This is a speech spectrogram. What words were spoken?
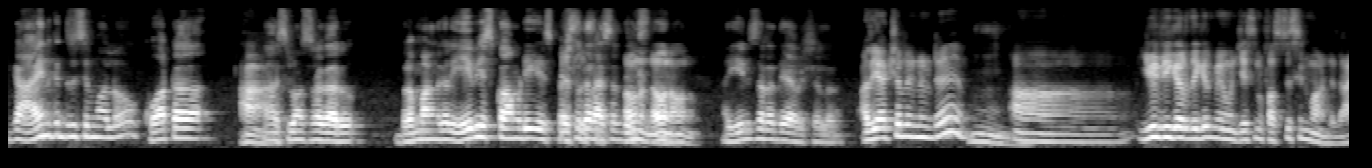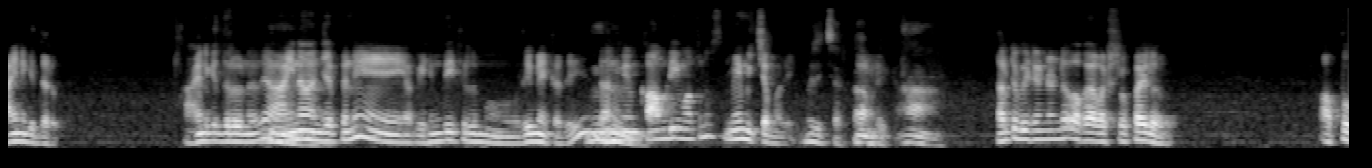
ఇంకా ఆయనకిద్దరు సినిమాలో కోట శ్రీనివాసరావు గారు బ్రహ్మానంద్ గారు ఏవిఎస్ కామెడీ స్పెషల్గా రాశారు అవునండి అవును అవును. ఆ, ఏంటి సార్ అది ఆ విషయాలు? అది యాక్చువల్ ఏంటంటే యువి గారి దగ్గర మేము చేసిన ఫస్ట్ సినిమా అండి ఆయనకిద్దరు. ఆయనకిద్దరు అనేది ఆయన అని చెప్పని ఒక హిందీ ఫిల్మ్ రీమేక్ అది. దాన్ని మ్మ్. కామెడీ మాత్రం మేము ఇచ్చాము అది. మీరు ఇచ్చారు కామెడీ దాంట్లో వీటి ఏంటంటే ఒక లక్ష రూపాయలు అప్పు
